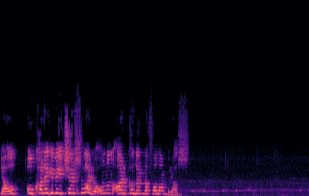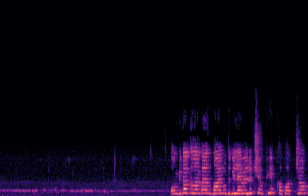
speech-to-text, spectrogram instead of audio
Ya o, o kale gibi içerisi var ya onun arkalarında falan biraz. On bir dakika lan ben Diamond'ı bir level 3 yapayım kapatacağım.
